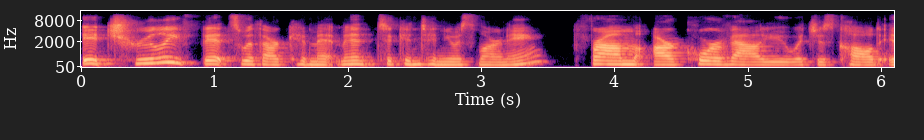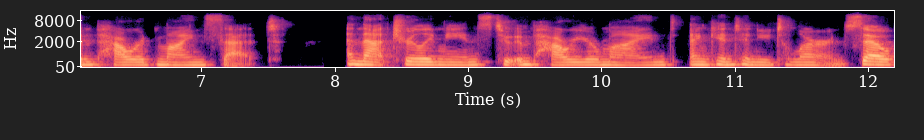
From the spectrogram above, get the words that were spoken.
it truly fits with our commitment to continuous learning from our core value, which is called empowered mindset. And that truly means to empower your mind and continue to learn. So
